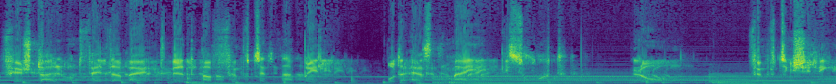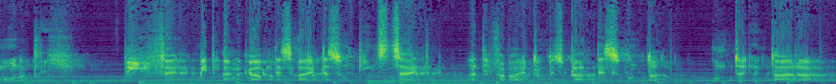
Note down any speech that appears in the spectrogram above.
für Stall- und Feldarbeit wird auf 15. April oder 1. Mai gesucht. Lohn 50 Schilling monatlich. Briefe mit Angaben des Alters und Dienstzeit an die Verwaltung des Blattes unter Unterintaler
